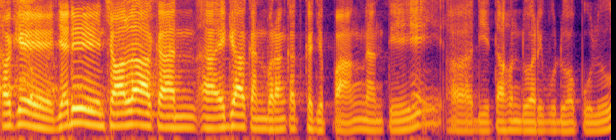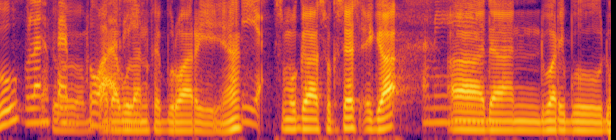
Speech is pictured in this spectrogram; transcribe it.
Oke, jadi insya Allah akan eh, Ega akan berangkat ke Jepang nanti eh, di tahun 2020 Bulan Itu Februari. pada bulan Februari ya. Iya. Semoga sukses Ega Amin. eh, dan 2020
